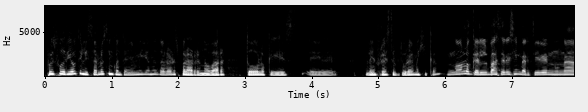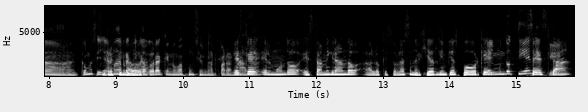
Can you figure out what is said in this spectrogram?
Pues podría utilizar los 50 mil millones de dólares para renovar todo lo que es eh, la infraestructura mexicana. No, lo que él va a hacer es invertir en una, ¿cómo se llama? Refinadora. Refinadora, que no va a funcionar para Es nada. que el mundo está migrando a lo que son las energías limpias porque el mundo tiene se que- está,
